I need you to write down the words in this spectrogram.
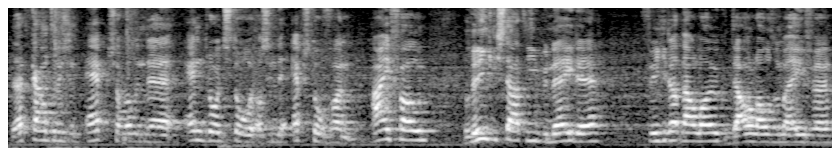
Dart Counter is een app, zowel in de Android Store als in de App Store van iPhone. Linkje staat hier beneden. Vind je dat nou leuk? Download hem even.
